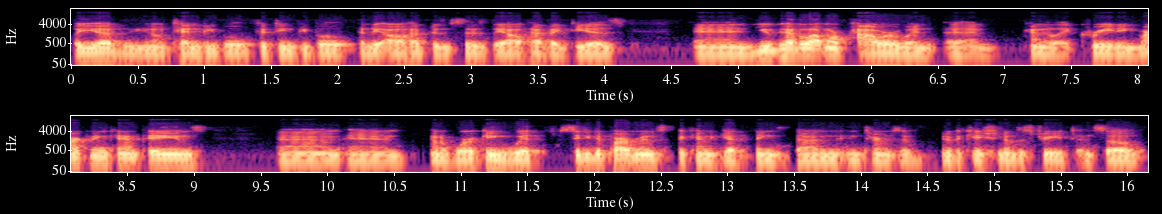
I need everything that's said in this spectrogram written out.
but you have, you know, 10 people, 15 people, and they all have businesses, they all have ideas. And you have a lot more power when um, kind of like creating marketing campaigns um, and kind of working with city departments to kind of get things done in terms of beautification of the street. And so,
